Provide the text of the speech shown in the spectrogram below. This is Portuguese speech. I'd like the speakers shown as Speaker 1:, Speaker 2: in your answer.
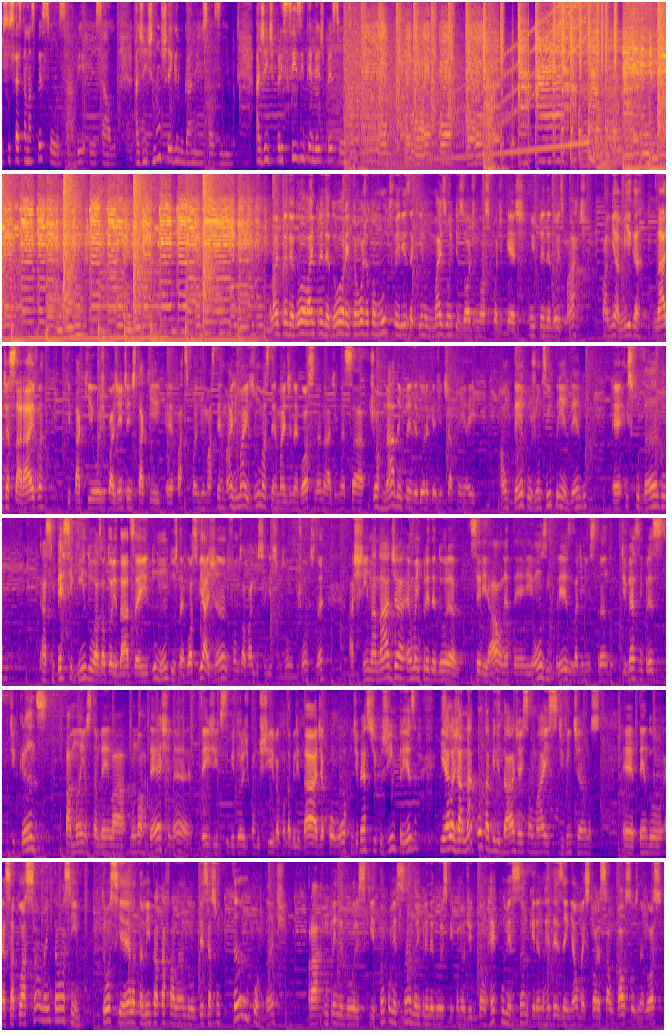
Speaker 1: o sucesso está nas pessoas, sabe, o Saulo? A gente não chega em lugar nenhum sozinho. A gente precisa entender de pessoas.
Speaker 2: Olá, empreendedor, olá, empreendedora. Então, hoje eu estou muito feliz aqui no mais um episódio do nosso podcast, O Empreendedor Smart, com a minha amiga Nádia Saraiva que está aqui hoje com a gente. A gente está aqui é, participando de um mastermind, mais um mastermind de negócio, né, Nádia? Nessa jornada empreendedora que a gente já tem aí há um tempo juntos, empreendendo, é, estudando, assim, perseguindo as autoridades aí do mundo dos negócios, viajando, fomos ao Vale do Silício juntos, né? A China. A Nádia é uma empreendedora serial, né? Tem 11 empresas administrando diversas empresas de grandes tamanhos também lá no Nordeste, né? desde distribuidora de combustível, a contabilidade, a coworking, diversos tipos de empresa. E ela já na contabilidade, aí são mais de 20 anos é, tendo essa atuação, né? Então, assim, trouxe ela também para estar tá falando desse assunto tão importante para empreendedores que estão começando ou empreendedores que, como eu digo, estão recomeçando, querendo redesenhar uma história, salvar os seus negócios,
